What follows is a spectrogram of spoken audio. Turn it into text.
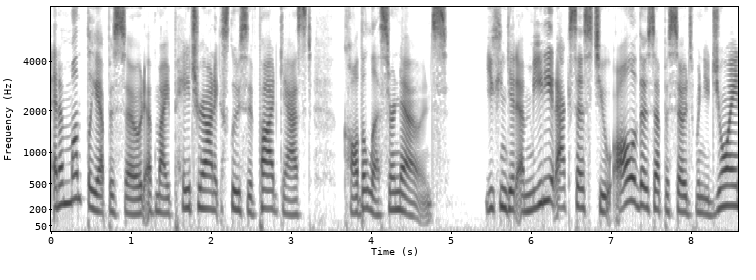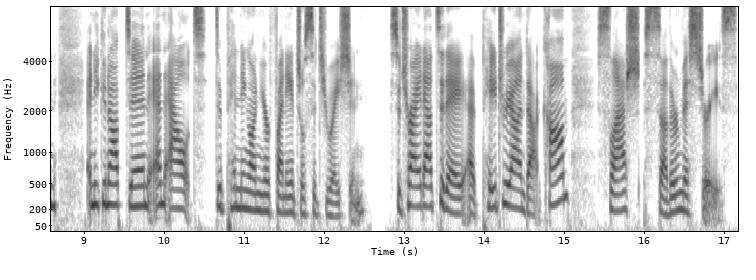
and a monthly episode of my Patreon exclusive podcast called The Lesser Knowns. You can get immediate access to all of those episodes when you join, and you can opt in and out depending on your financial situation. So try it out today at patreon.com slash southern mysteries.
